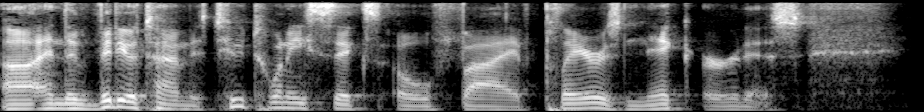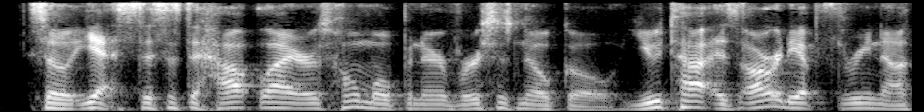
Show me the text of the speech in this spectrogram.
Uh, and the video time is 226.05. Players Nick Urtis. So yes, this is the Outliers home opener versus NOCO. Utah is already up 3 0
